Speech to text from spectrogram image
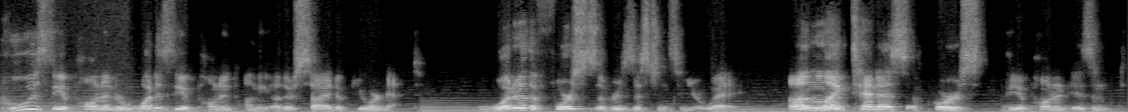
who is the opponent or what is the opponent on the other side of your net? What are the forces of resistance in your way? Unlike tennis, of course, the opponent isn't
